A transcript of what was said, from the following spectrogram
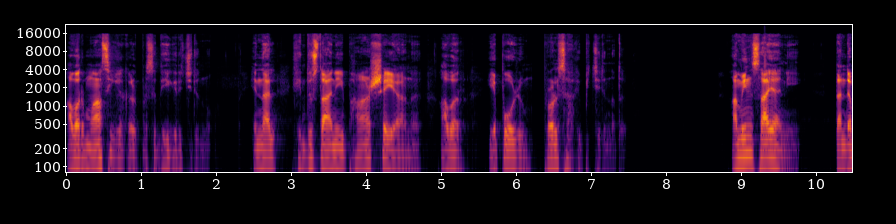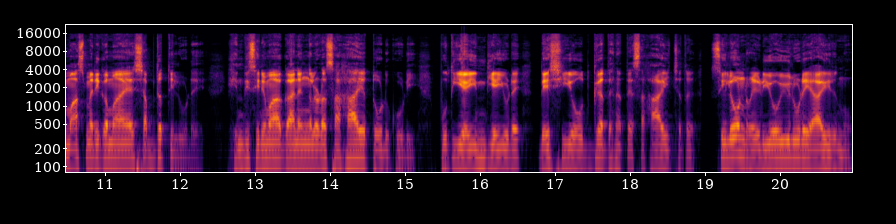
അവർ മാസികകൾ പ്രസിദ്ധീകരിച്ചിരുന്നു. എന്നാൽ ഹിന്ദുസ്ഥാനി ഭാഷയാണ് അവർ എപ്പോഴും പ്രോത്സാഹിപ്പിച്ചിരുന്നത്. അമീൻ സായാനി തന്റെ മാസ്മരികമായ ശബ്ദത്തിലൂടെ ഹിന്ദി സിനിമാ ഗാനങ്ങളുടെ സഹായത്തോടുകൂടി പുതിയ ഇന്ത്യയുടെ ദേശീയോദ്ഗ്രഥനത്തെ സഹായിച്ചത് സിലോൺ റേഡിയോയിലൂടെയായിരുന്നു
